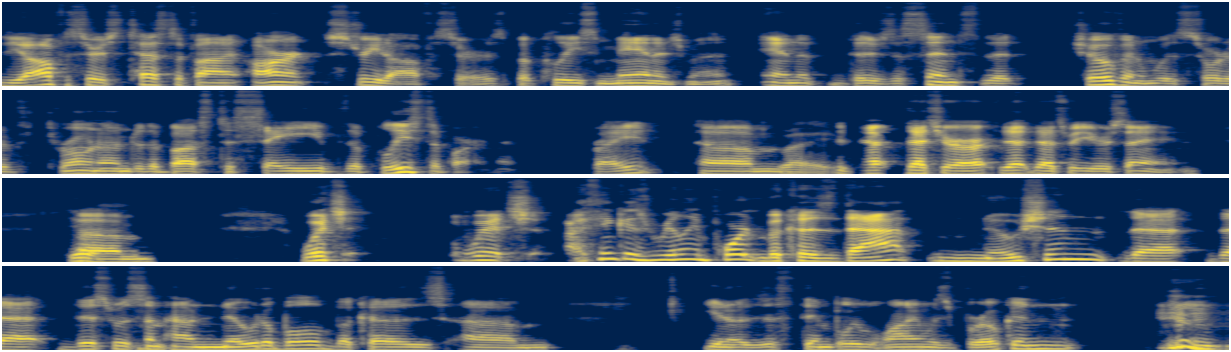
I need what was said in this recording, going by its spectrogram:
the officers testifying aren't street officers but police management, and that there's a sense that Chauvin was sort of thrown under the bus to save the police department, right? Um, right. That, that's your that, that's what you were saying. Yes. Um, which which I think is really important because that notion that that this was somehow notable because um, you know this thin blue line was broken, you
